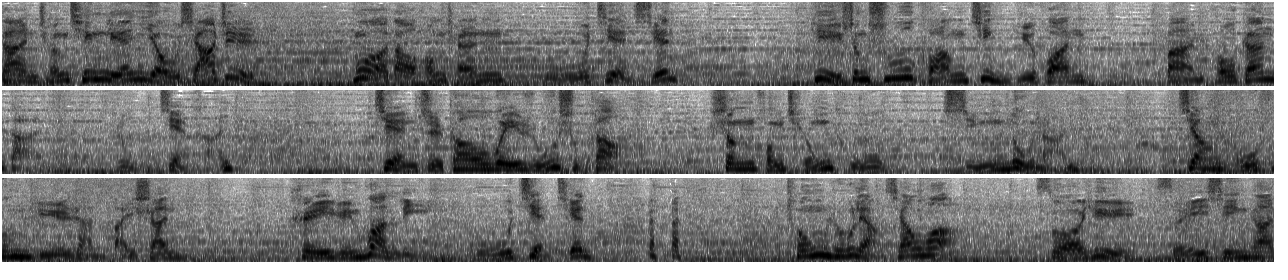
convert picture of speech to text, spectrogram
但承青莲有侠志，莫道红尘无剑仙。一生疏狂尽余欢，半剖肝胆入剑寒。剑至高危如蜀道，生逢穷途行路难。江湖风雨染白衫，黑云万里不见天。重如两相望，所欲随心安。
